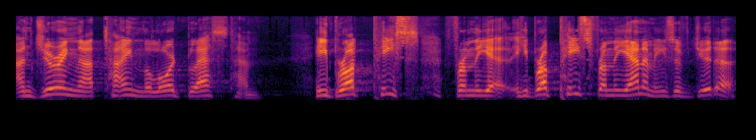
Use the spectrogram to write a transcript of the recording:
And during that time, the Lord blessed him. He brought peace from the, he brought peace from the enemies of Judah.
